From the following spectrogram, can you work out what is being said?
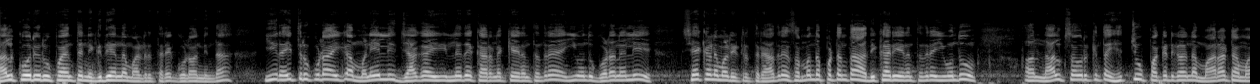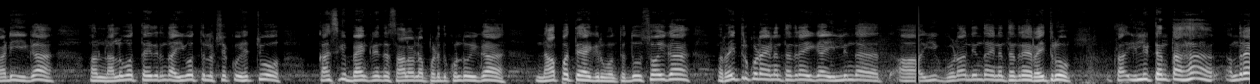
ನಾಲ್ಕೂವರೆ ರೂಪಾಯಿ ಅಂತ ನಿಗದಿಯನ್ನು ಮಾಡಿರ್ತಾರೆ ಗೋಡಾನಿಂದ ಈ ರೈತರು ಕೂಡ ಈಗ ಮನೆಯಲ್ಲಿ ಜಾಗ ಇಲ್ಲದೆ ಕಾರಣಕ್ಕೆ ಏನಂತಂದರೆ, ಈ ಒಂದು ಗೋಡಾನಲ್ಲಿ ಶೇಖರಣೆ ಮಾಡಿಟ್ಟಿರ್ತಾರೆ. ಆದರೆ ಸಂಬಂಧಪಟ್ಟಂಥ ಅಧಿಕಾರಿ ಏನಂತಂದರೆ, ಈ ಒಂದು ನಾಲ್ಕು ಸಾವಿರಕ್ಕಿಂತ ಹೆಚ್ಚು ಪಾಕೆಟ್ಗಳನ್ನು ಮಾರಾಟ ಮಾಡಿ ಈಗ ನಲವತ್ತೈದರಿಂದ ಐವತ್ತು ಲಕ್ಷಕ್ಕೂ ಹೆಚ್ಚು ಖಾಸಗಿ ಬ್ಯಾಂಕ್ನಿಂದ ಸಾಲವನ್ನು ಪಡೆದುಕೊಂಡು ಈಗ ನಾಪತ್ತೆ ಆಗಿರುವಂಥದ್ದು. ಸೊ ಈಗ ರೈತರು ಕೂಡ ಏನಂತಂದರೆ ಈಗ ಇಲ್ಲಿಂದ ಈ ಗೋಡಾನಿಂದ ಏನಂತಂದರೆ ರೈತರು ತ, ಇಲ್ಲಿಟ್ಟಂತಹ, ಅಂದರೆ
